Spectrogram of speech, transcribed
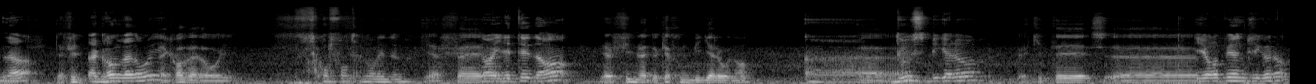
Non Il a fait La Grande Vadrouille? La Grande Vadrouille. Je confonds toujours les deux. Il a fait. Non, il était dans il y a le film là, de Catherine Bigelow, non? Euh, Euh, Douce Bigelow Qui était. euh, European Gigolo?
